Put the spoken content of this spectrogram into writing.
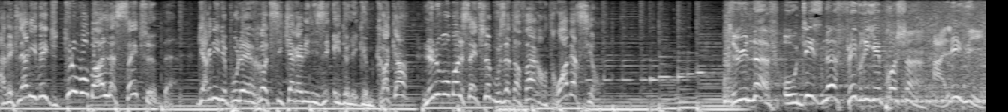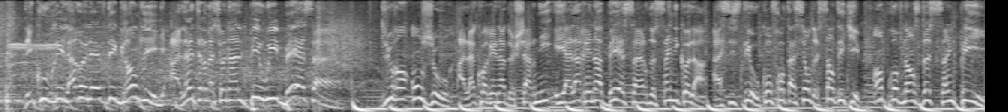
Avec l'arrivée du tout nouveau bol Saint-Tube. Garni de poulet rôti caramélisé et de légumes croquants, le nouveau bol Saint-Tube vous est offert en trois versions. Du 9 au 19 février prochain, à Lévis, découvrez la relève des grandes ligues à l'international Pee-Wee BSR. Durant 11 jours, à l'Aquarena de Charny et à l'Arena BSR de Saint-Nicolas, assistez aux confrontations de 100 équipes en provenance de 5 pays,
